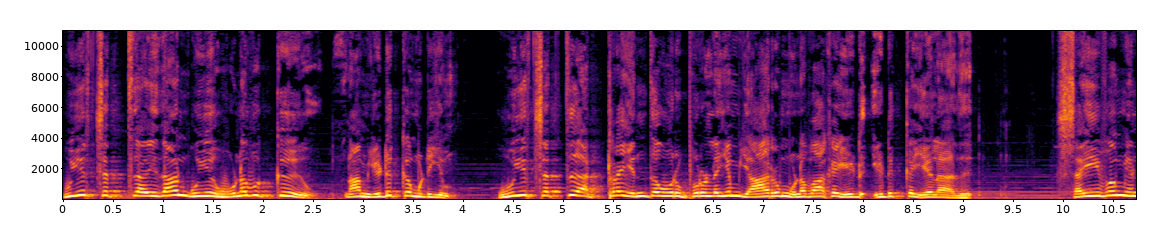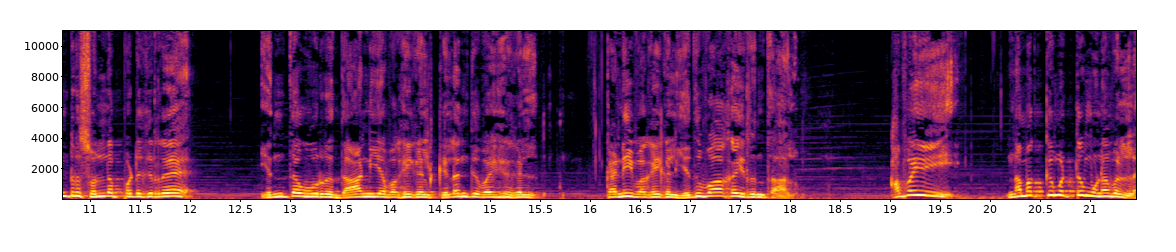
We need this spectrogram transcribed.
உயிர் சத்தை தான் உயிர் உணவுக்கு நாம் எடுக்க முடியும். உயிர் சத்து அற்ற எந்த ஒரு பொருளையும் யாரும் உணவாக எடு எடுக்க இயலாது. சைவம் என்று சொல்லப்படுகிற எந்த ஒரு தானிய வகைகள் கிழங்கு வகைகள் கனி வகைகள் எதுவாக இருந்தாலும் அவை நமக்கு மட்டும் உணவல்ல.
